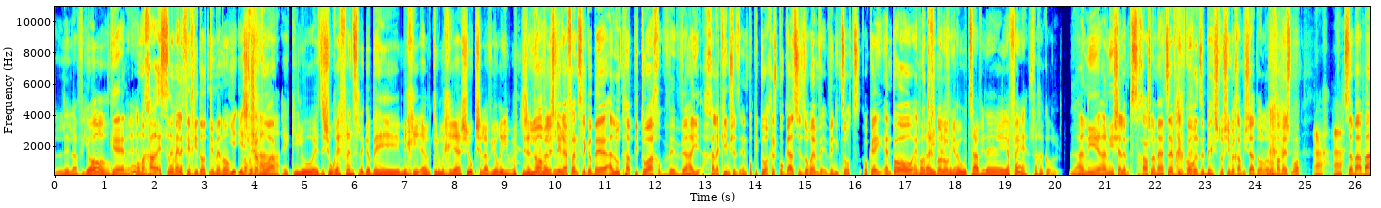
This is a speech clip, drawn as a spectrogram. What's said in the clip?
ללוויור? כן, אה, הוא מכר 20 אלף יחידות ממנו, יש תוך לך שבוע. אה, כאילו איזשהו רפרנס לגבי מחיר, אה, כאילו מחירי השוק של? שאתה לא, אבל יש לי שזה- רפרנס לגבי עלות הפיתוח ו- והחלקים של זה. אין פה פיתוח, יש פה גז שזורם ו- וניצוץ, אוקיי? אין פה אין פה אבל ראית, טכנולוגיה. זה מעוצב יפה, סך הכל. אני אני אשלם את השכר של המעצב, תמכור את זה ב-35 דולר, לא 500, אה. סבבה.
